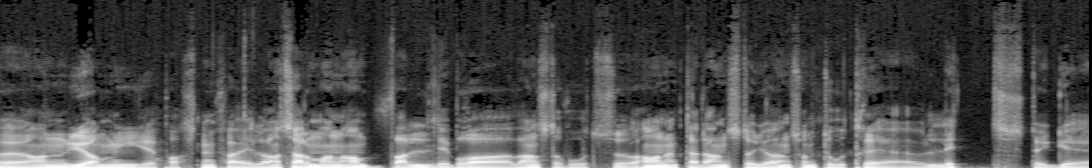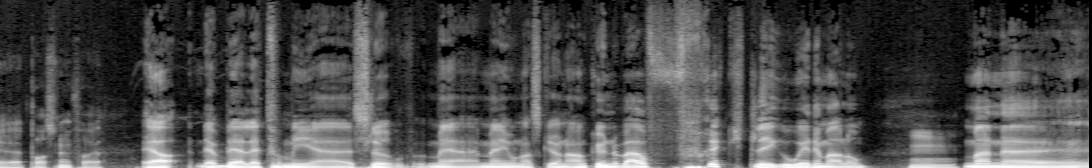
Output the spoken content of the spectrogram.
Eh, han gjør mye pasningfeil. Selv om han har veldig bra venstrefot, så har han en tendens til å gjøre en sånn to-tre litt stygge pasningfeil. Ja, det ble litt for mye slurv med, med Jonas Grønner. Han kunne være fryktelig god innimellom, Mm. men eh,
